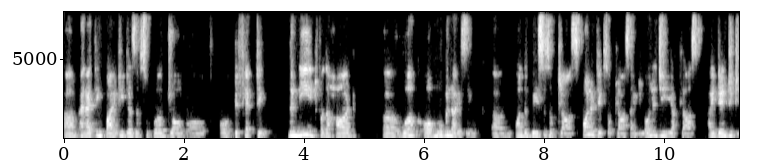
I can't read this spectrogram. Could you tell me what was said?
and I think party does a superb job of of deflecting the need for the hard वर्क ऑफ मोबिलाइजिंग on the basis of class politics or class ideology or class identity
